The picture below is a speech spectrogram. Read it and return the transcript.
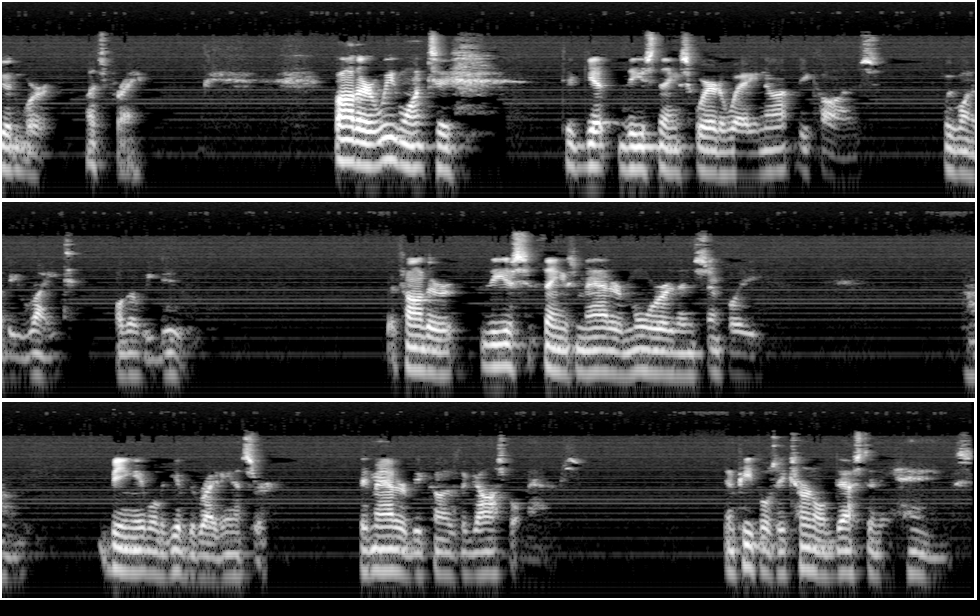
good work. Let's pray. Father, we want to to get these things squared away, not because we want to be right, although we do. But Father, these things matter more than simply um, being able to give the right answer. They matter because the gospel matters. And people's eternal destiny hangs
